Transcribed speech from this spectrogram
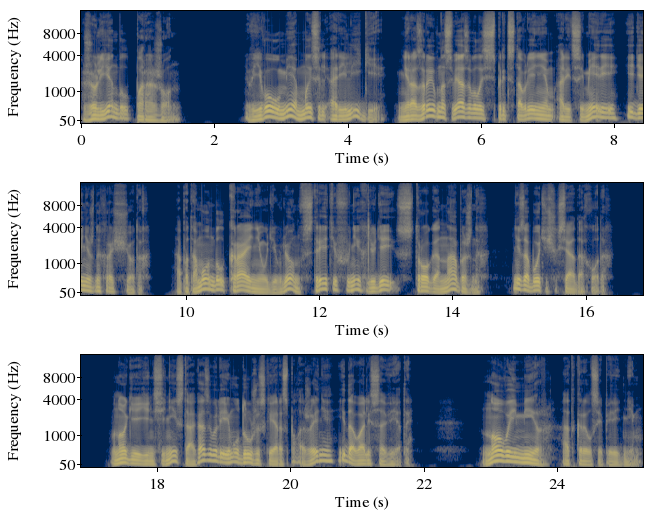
Жюльен был поражен. В его уме мысль о религии неразрывно связывалась с представлением о лицемерии и денежных расчетах, а потому он был крайне удивлен, встретив в них людей строго набожных, не заботящихся о доходах. Многие янсинисты оказывали ему дружеское расположение и давали советы. Новый мир открылся перед ним.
